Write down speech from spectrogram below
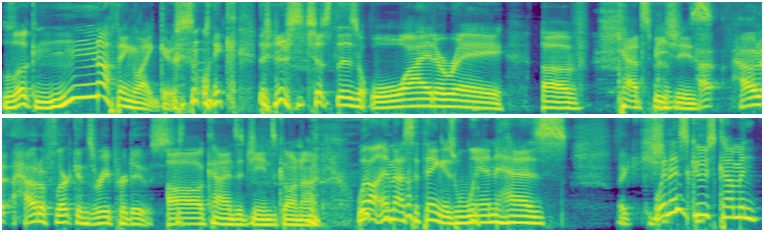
look nothing like Goose. like there's just this wide array of cat species. How, how do how do flirkins reproduce? all kinds of genes going on. Well, and that's the thing is when has like when has Goose come in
